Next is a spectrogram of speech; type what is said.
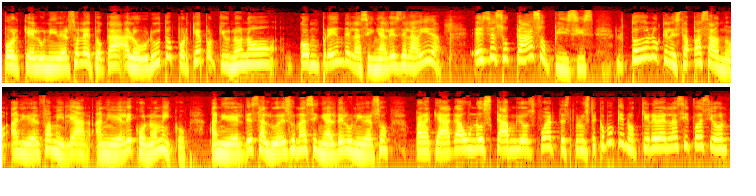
porque el universo le toca a lo bruto. ¿Por qué? Porque uno no comprende las señales de la vida. Ese es su caso, Piscis. Todo lo que le está pasando a nivel familiar, a nivel económico, a nivel de salud es una señal del universo para que haga unos cambios fuertes. Pero usted como que no quiere ver la situación,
